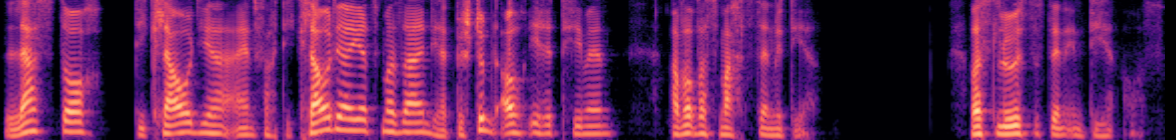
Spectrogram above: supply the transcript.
lass doch die Claudia einfach die Claudia jetzt mal sein, die hat bestimmt auch ihre Themen, aber was macht es denn mit dir? Was löst es denn in dir aus?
